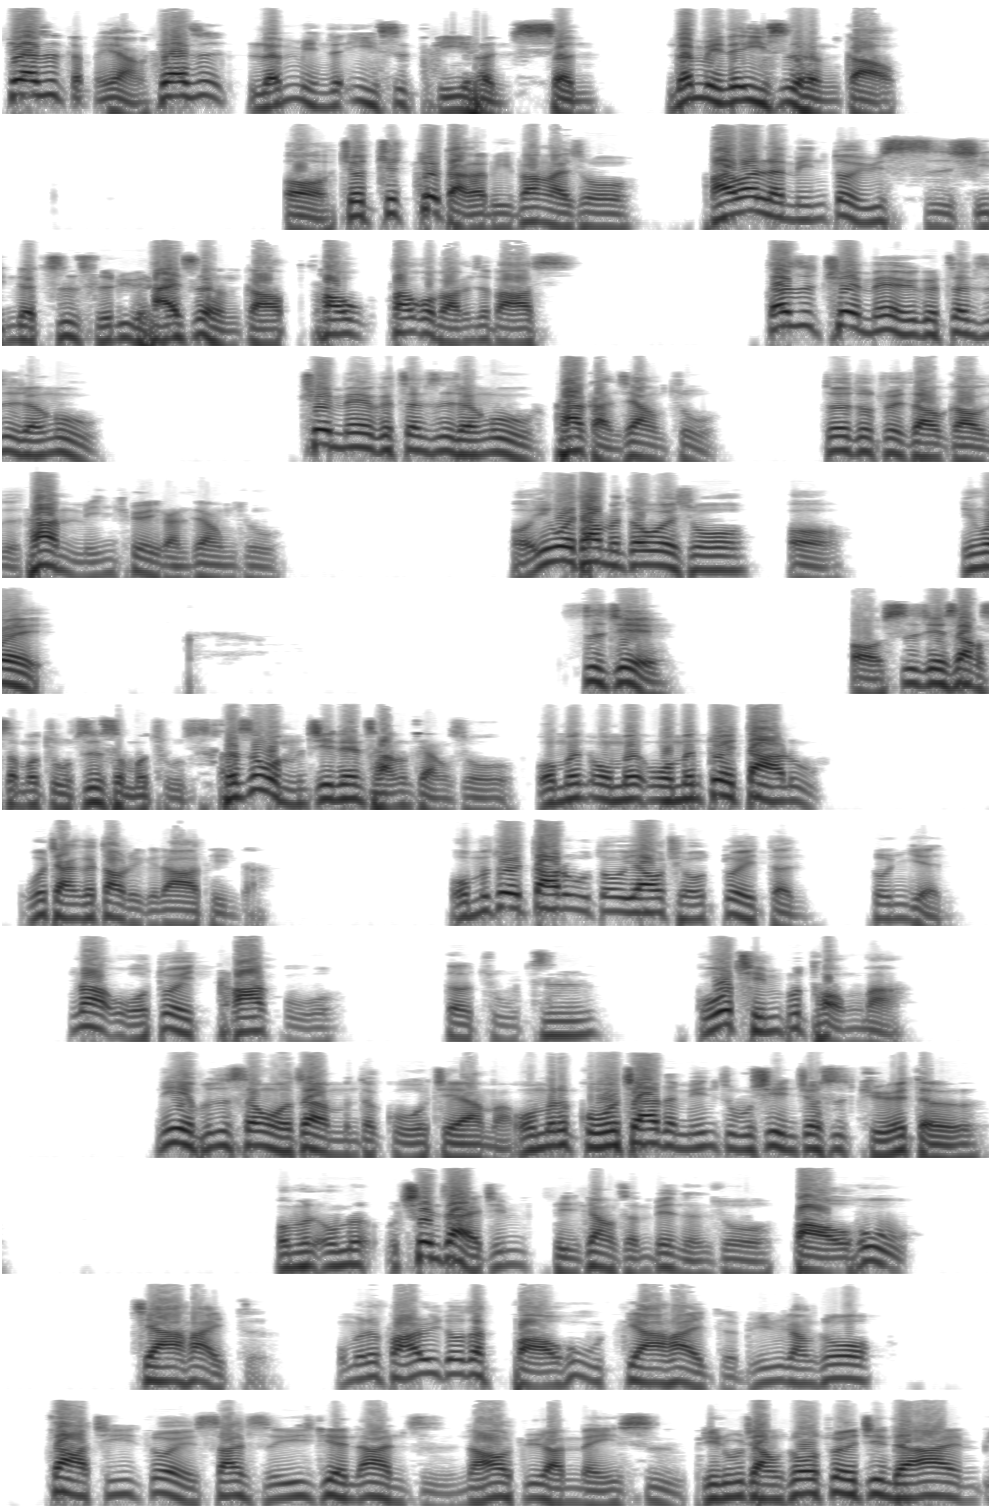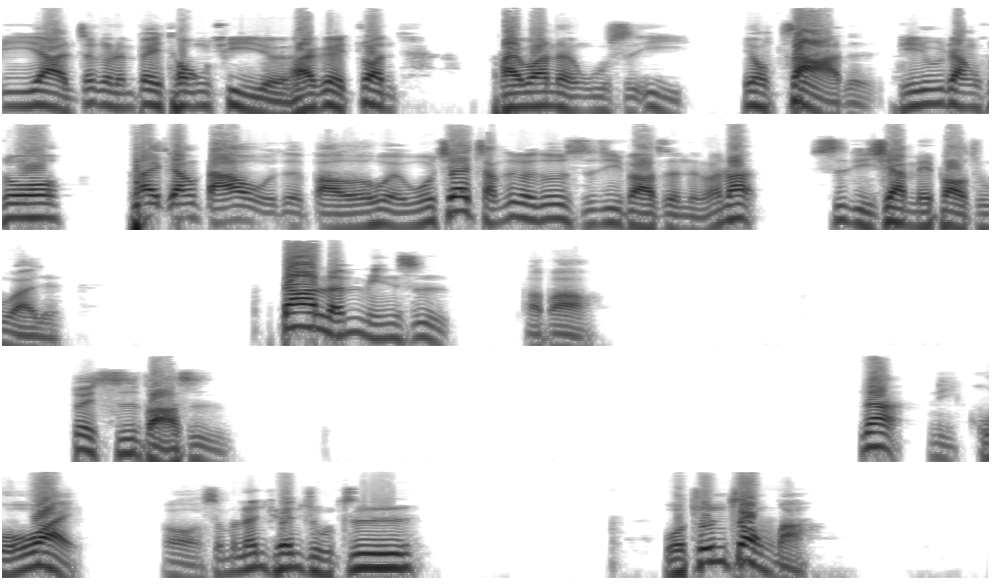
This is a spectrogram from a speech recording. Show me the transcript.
现在是怎么样？现在是人民的意识提很深，人民的意识很高。哦，就就就打个比方来说，台湾人民对于死刑的支持率还是很高，超超过百分之八十，但是却没有一个政治人物，却没有一个政治人物他敢这样做。这是最糟糕的，他很明确敢这样做哦，因为他们都会说哦，因为世界哦，世界上什么组织什么组织，可是我们今天常讲说，我们我们我们对大陆，我讲一个道理给大家听的，我们对大陆都要求对等尊严，那我对他国的组织国情不同嘛。你也不是生活在我们的国家嘛？我们的国家的民族性就是觉得，我们我们现在已经倾向成变成说保护加害者，我们的法律都在保护加害者。比如讲说诈欺罪三十一件案子，然后居然没事。比如讲说最近的 IMB 案，这个人被通缉了，还可以赚台湾人五十亿用炸的。比如讲说开枪打我的保和会，我现在讲这个都是实际发生的嘛？那私底下没爆出来的。大家人民是好不好？对司法是，那你国外哦，什么人权组织，我尊重嘛。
